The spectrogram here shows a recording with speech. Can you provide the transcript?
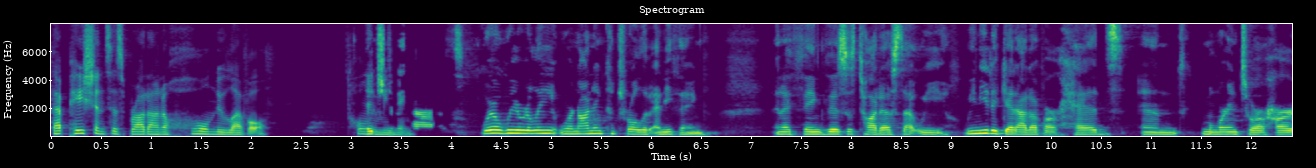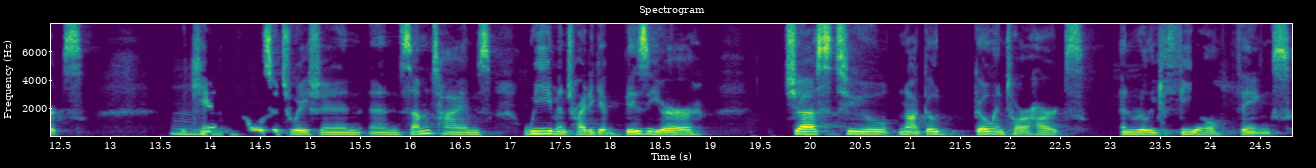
that patience has brought on a whole new level, whole new meaning. Where we really we're not in control of anything. And I think this has taught us that we we need to get out of our heads and more into our hearts. Mm. We can't mm. control the situation. And sometimes we even try to get busier just to not go go into our hearts and really feel things.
